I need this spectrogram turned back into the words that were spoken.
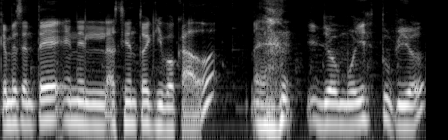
que me senté en el asiento equivocado. y yo muy estúpido.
